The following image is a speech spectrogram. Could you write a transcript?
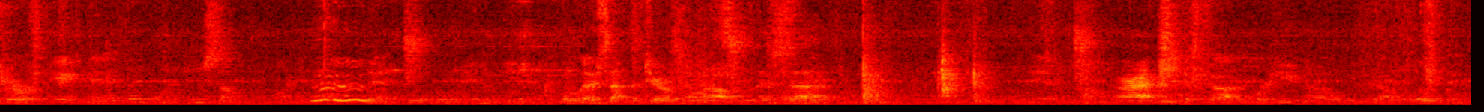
Sure, and and if they wanna do something like that, then we'll go ahead and do it. Well, there's that material coming off on this side. All right. We just got, course, you know, we've got a little bit.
